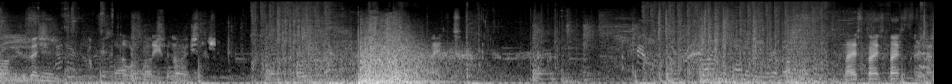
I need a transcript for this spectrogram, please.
Ay, 105. Çok da vurdu değil bulamıştır. Nice. One enemy remaining. Nice nice nice. Helal.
